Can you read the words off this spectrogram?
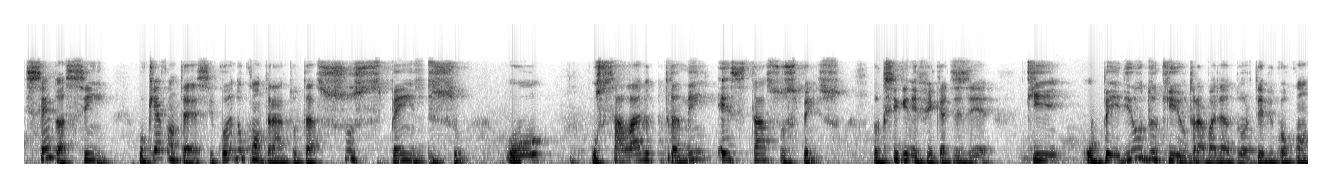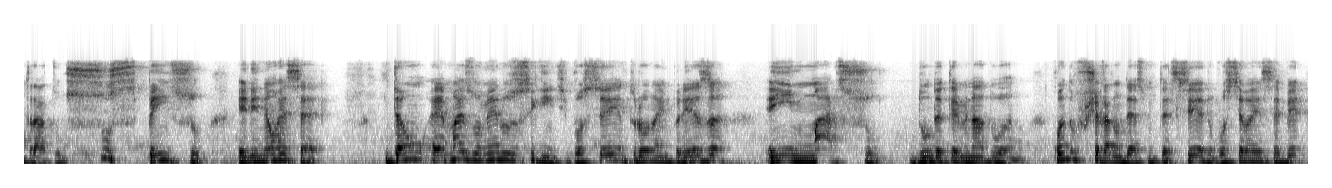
Sendo assim, o que acontece? Quando o contrato está suspenso, o, o salário também está suspenso. O que significa dizer que o período que o trabalhador teve com o contrato suspenso, ele não recebe. Então, é mais ou menos o seguinte: você entrou na empresa em março de um determinado ano. Quando chegar no 13 terceiro, você vai receber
